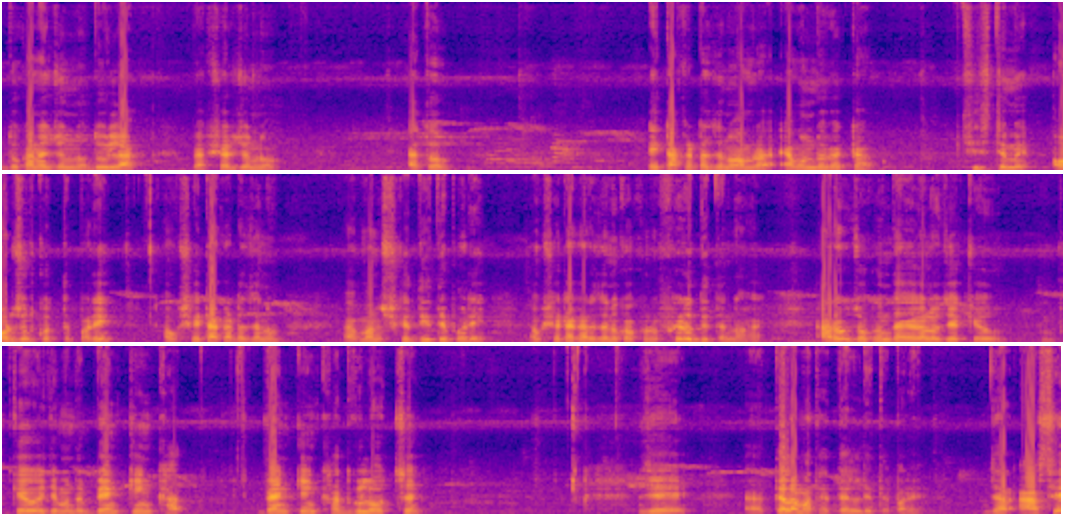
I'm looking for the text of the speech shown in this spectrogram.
দোকানের জন্য দুই লাখ, ব্যবসার জন্য এত। এই টাকাটা যেন আমরা এমনভাবে একটা সিস্টেমে অর্জন করতে পারি এবং সেই টাকাটা যেন মানুষকে দিতে পারি এবং সেই টাকাটা যেন কখনো ফেরত দিতে না হয়। আরও যখন দেখা গেল যে কেউ কেউ এই যে আমাদের ব্যাংকিং খাত ব্যাংকিং খাতগুলো হচ্ছে যে তেলা মাথায় তেল দিতে পারে। যার আছে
